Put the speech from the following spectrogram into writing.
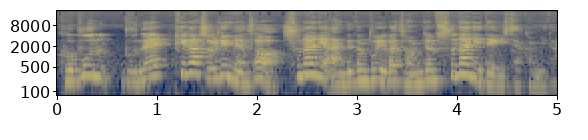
그 부분에 피가 쏠리면서 순환이 안 되던 부위가 점점 순환이 되기 시작합니다.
